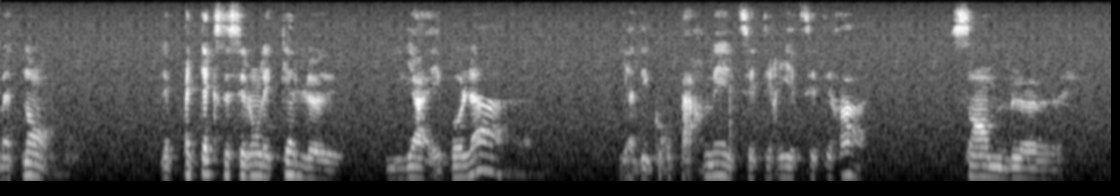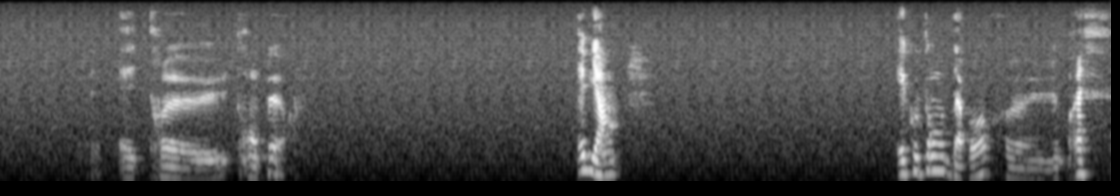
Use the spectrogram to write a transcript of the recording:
maintenant. Les prétextes selon lesquels euh, il y a Ebola, il y a des groupes armés, etc., etc., semblent être euh, trompeurs. Eh bien, écoutons d'abord euh, le bref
